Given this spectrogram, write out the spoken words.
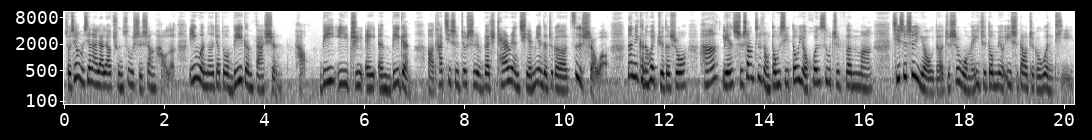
首先，我们先来聊聊纯素时尚好了，英文呢叫做 vegan fashion。好。Vegan，vegan 啊，它其实就是 vegetarian 前面的这个字首哦。那你可能会觉得说，哈，连时尚这种东西都有荤素之分吗？其实是有的，只是我们一直都没有意识到这个问题。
